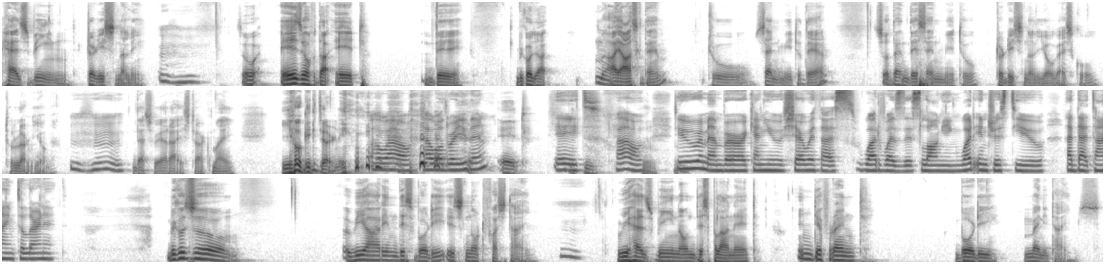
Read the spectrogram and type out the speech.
has been traditionally. Mhm. So age of the eight, they because I I asked them to send me to there, so then they send me to traditional yoga school to learn yoga. Mhm. That's where I start my yogic journey. Oh wow. How old were you then? eight. 8 Mm-hmm. Wow. Do you remember or can you share with us what was this longing? What interested you at that time to learn it? Because um, we are in this body, it's not first time. Mm. we has been on this planet in different body many times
